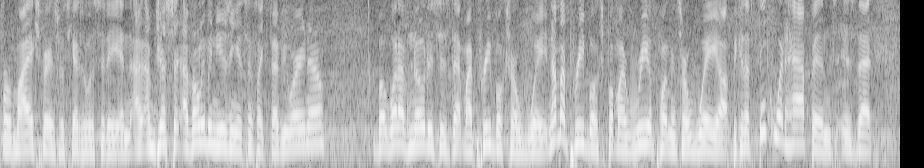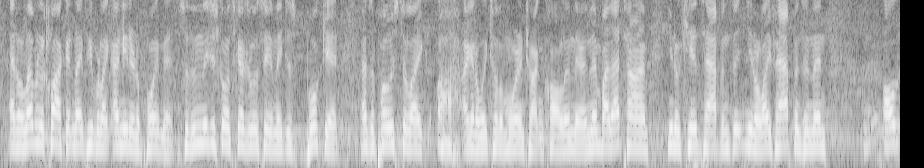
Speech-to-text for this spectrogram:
for my experience with Schedulicity, and I, I'm just I've only been using it since like February now. But what I've noticed is that my pre-books are way not my pre-books, but my re-appointments are way up because I think what happens is that at 11 o'clock at night people are like I need an appointment, so then they just go on Schedulicity and they just book it as opposed to like oh I gotta wait till the morning till I can call in there, and then by that time you know kids happen, you know life happens, and then all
